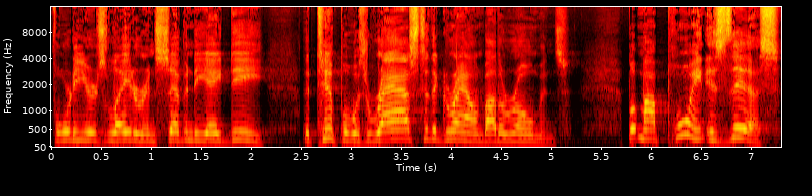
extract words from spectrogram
40 years later, in 70 AD, the temple was razed to the ground by the Romans. But my point is this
